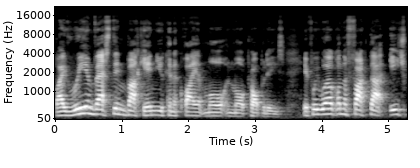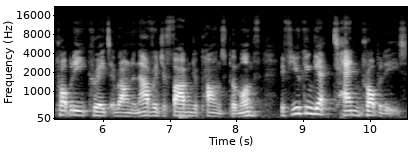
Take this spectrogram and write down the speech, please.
By reinvesting back in, you can acquire more and more properties. If we work on the fact that each property creates around an average of £500 per month, if you can get 10 properties,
